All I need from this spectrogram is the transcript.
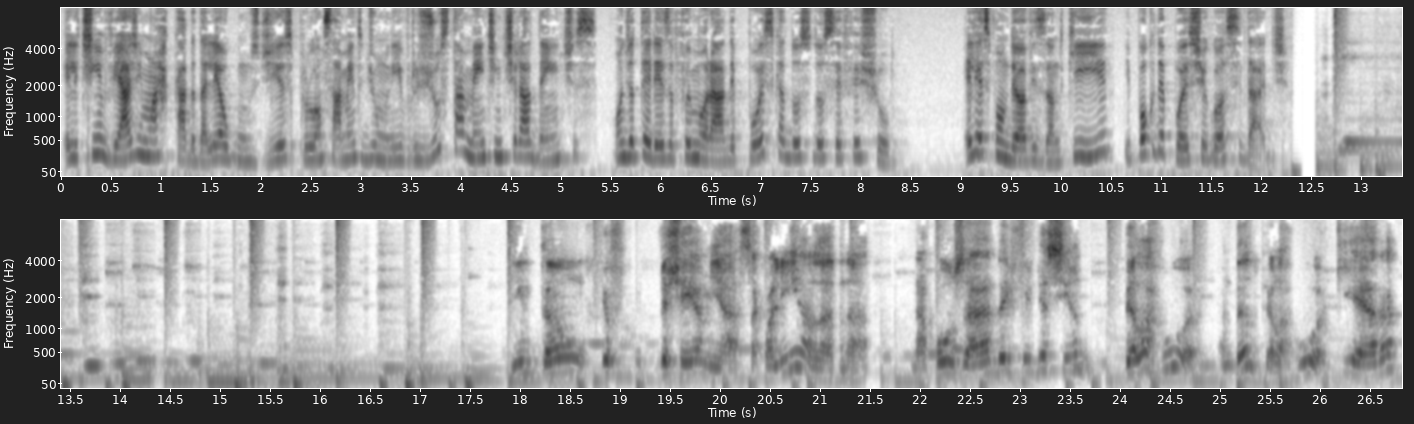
ele tinha viagem marcada dali a alguns dias para o lançamento de um livro justamente em Tiradentes, onde a Teresa foi morar depois que a Doce Doce fechou. Ele respondeu avisando que ia e pouco depois chegou à cidade. Então, eu deixei a minha sacolinha lá na, na pousada e fui descendo pela rua, andando pela rua, que era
